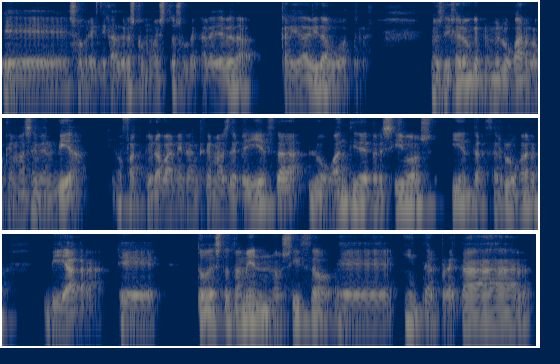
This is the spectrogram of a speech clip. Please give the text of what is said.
eh, sobre indicadores como estos, sobre calidad de, vida, calidad de vida u otros. Nos dijeron que en primer lugar lo que más se vendía o facturaban eran cremas de belleza, luego antidepresivos y en tercer lugar Viagra. Eh, todo esto también nos hizo eh, interpretar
